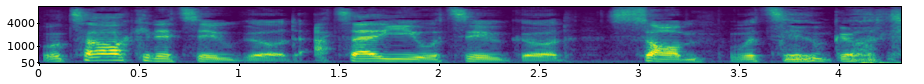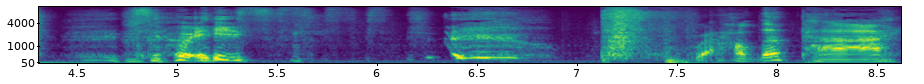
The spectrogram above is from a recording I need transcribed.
We're talking of too good. I tell you, we're too good. Son, we're too good. So he's out the park.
